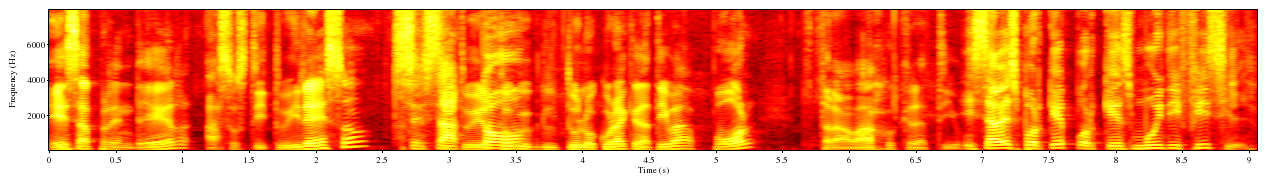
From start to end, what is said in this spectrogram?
es aprender a sustituir eso, a sustituir tu, tu locura creativa por trabajo creativo. ¿Y sabes por qué? Porque es muy difícil.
